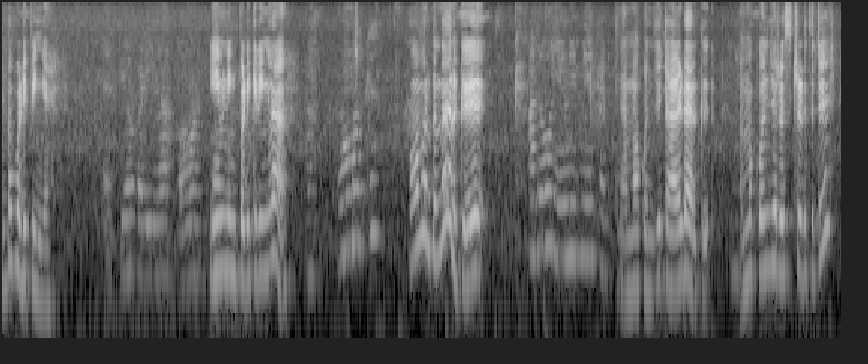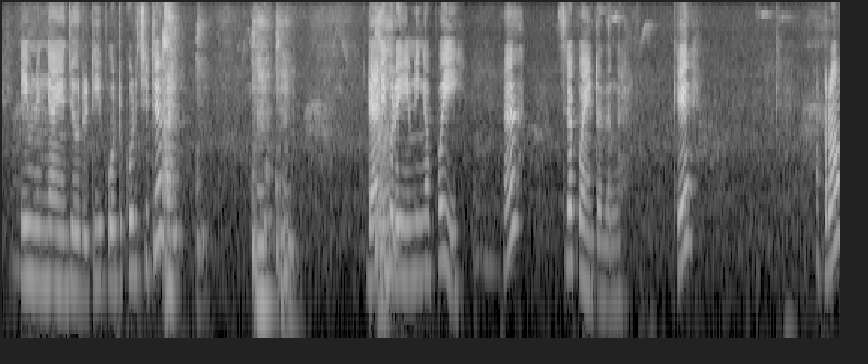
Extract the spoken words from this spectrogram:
எப்போ படிப்பீங்க? ஈவினிங் படிக்கிறீங்களா? ஹோம்ஒர்க்கு தான் இருக்குது அம்மா கொஞ்சம் டயர்டாக இருக்குது அம்மா கொஞ்சம் ரெஸ்ட் எடுத்துட்டு ஈவினிங்காக எஞ்சி ஒரு டீ போட்டு குடிச்சிட்டு டேடி கூட ஈவினிங்காக போய் ஆ சிரப் வாங்கிட்டு வந்துடுங்க ஓகே அப்புறம்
